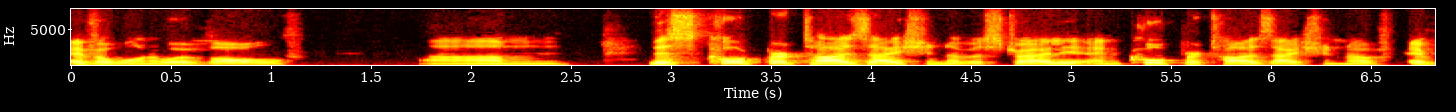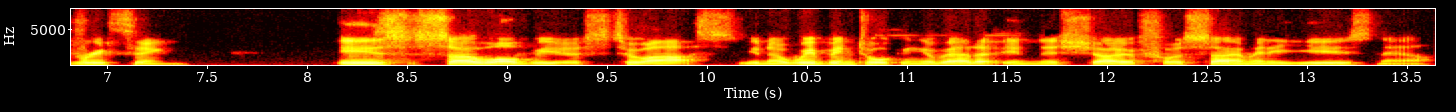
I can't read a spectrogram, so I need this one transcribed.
ever want to evolve. Um, this corporatization of Australia and corporatization of everything is so obvious to us. You know, we've been talking about it in this show for so many years now,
